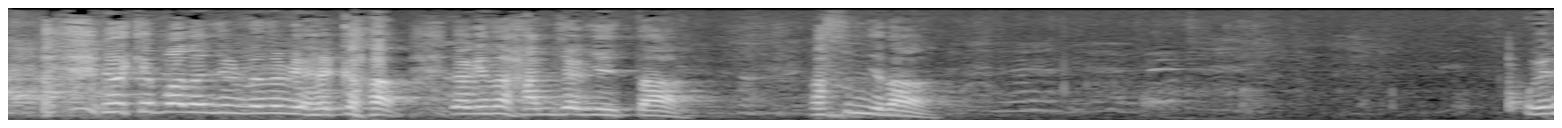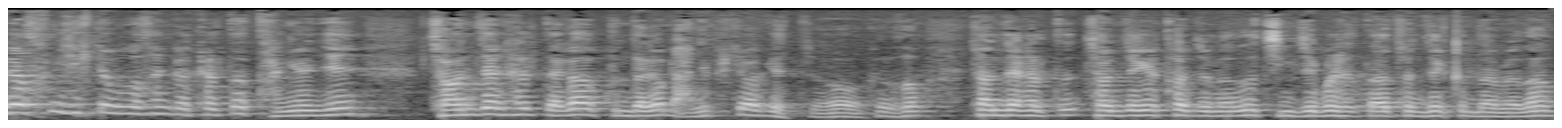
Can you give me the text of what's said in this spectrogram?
이렇게 뻔한 질문을 왜 할까? 여기는 함정이 있다. 맞습니다. 우리가 상식적으로 생각할 때 당연히 전쟁할 때가 군대가 많이 필요하겠죠. 그래서 전쟁할 때, 전쟁이 터지면 징집을 했다가 전쟁 끝나면은,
